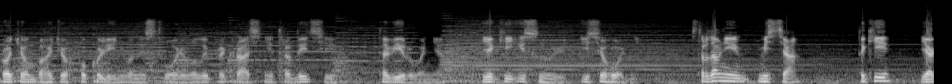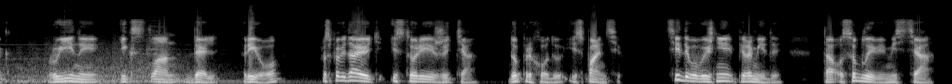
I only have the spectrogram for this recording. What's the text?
Протягом багатьох поколінь вони створювали прекрасні традиції та вірування, які існують і сьогодні. Стародавні місця, такі як руїни Ікстлан дель Ріо, розповідають історії життя до приходу іспанців. Ці дивовижні піраміди та особливі місця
